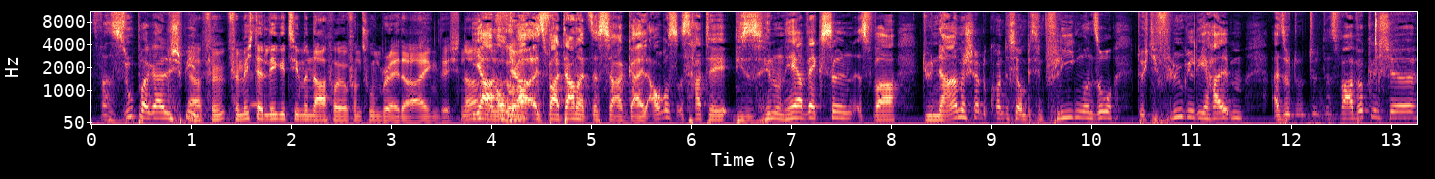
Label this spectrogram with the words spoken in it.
Es war ein super geiles Spiel. ja, für, für mich der legitime Nachfolger von Tomb Raider eigentlich. Ne? Ja, also, auch, ja, es war damals, das sah geil aus. Es hatte dieses Hin- und Herwechseln, es war dynamischer, du konntest ja auch ein bisschen fliegen und so, durch die Flügel, die halben. Also, du, du, das war wirklich äh,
